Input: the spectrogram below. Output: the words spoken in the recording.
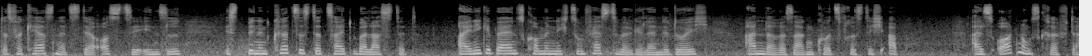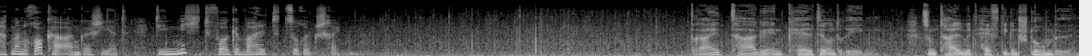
Das Verkehrsnetz der Ostseeinsel ist binnen kürzester Zeit überlastet. Einige Bands kommen nicht zum Festivalgelände durch, andere sagen kurzfristig ab. Als Ordnungskräfte hat man Rocker engagiert, die nicht vor Gewalt zurückschrecken. Drei Tage in Kälte und Regen, zum Teil mit heftigen Sturmböen.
